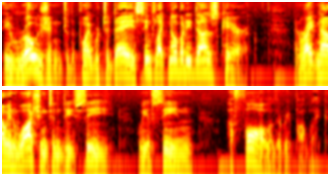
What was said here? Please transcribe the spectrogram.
erosion to the point where today it seems like nobody does care. And right now in Washington, D.C., we have seen a fall of the republic.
